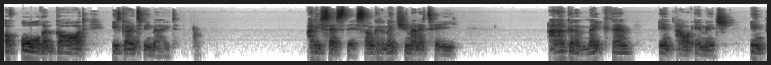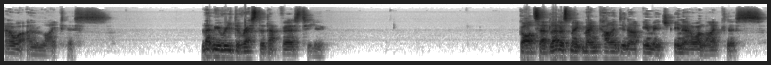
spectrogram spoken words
of all that God is going to be made. And he says this I'm going to make humanity and I'm going to make them in our image, in our own likeness. Let me read the rest of that verse to you. God said, Let us make mankind in our image, in our likeness,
